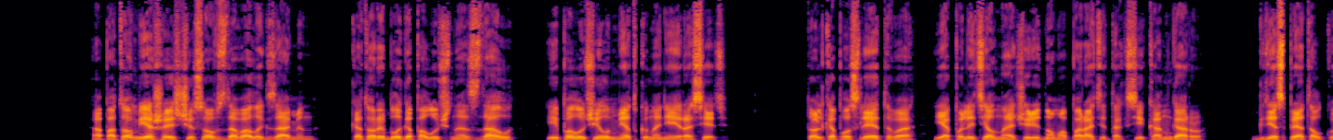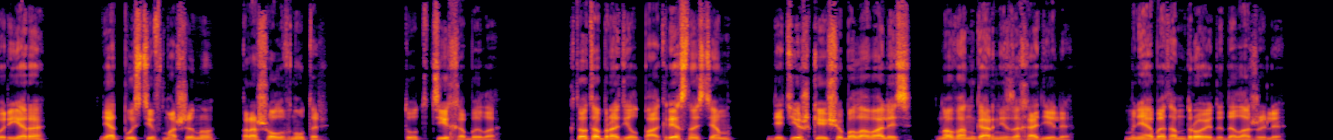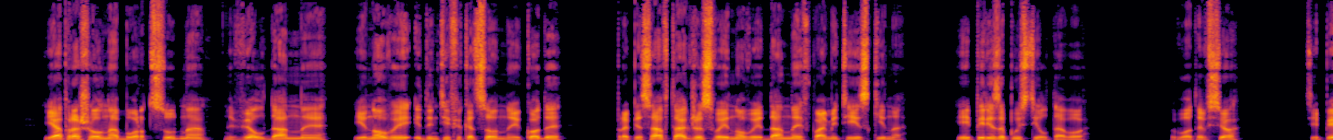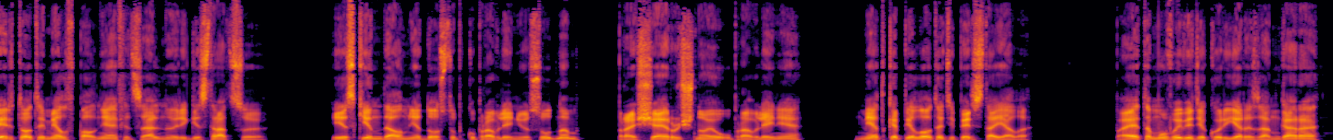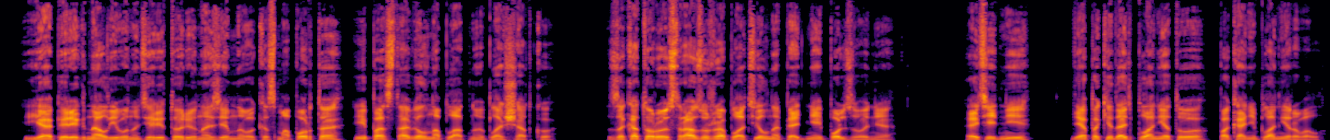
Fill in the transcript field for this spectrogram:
А потом я шесть часов сдавал экзамен, который благополучно сдал и получил метку на нейросеть. Только после этого я полетел на очередном аппарате такси к ангару, где спрятал курьера и, отпустив машину, прошел внутрь. Тут тихо было. Кто-то бродил по окрестностям, детишки еще баловались, но в ангар не заходили. Мне об этом дроиды доложили. Я прошел на борт судна, ввел данные и новые идентификационные коды, прописав также свои новые данные в памяти Искина, и перезапустил того. Вот и все. Теперь тот имел вполне официальную регистрацию. Искин дал мне доступ к управлению судном, прощай ручное управление, метка пилота теперь стояла. Поэтому, выведя курьер из ангара, я перегнал его на территорию наземного космопорта и поставил на платную площадку, за которую сразу же оплатил на пять дней пользования. Эти дни я покидать планету пока не планировал.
